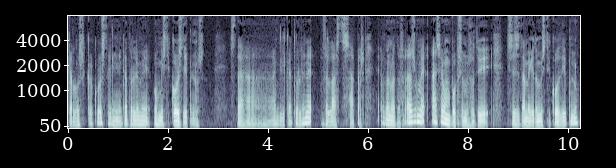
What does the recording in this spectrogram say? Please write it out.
Ε, καλώς ή κακώς στα ελληνικά το λέμε ο μυστικός δείπνος Στα αγγλικά το λένε The Last Supper. Όταν μεταφράζουμε, ας έχουμε υπόψη μας ότι συζητάμε για το μυστικό δείπνο.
